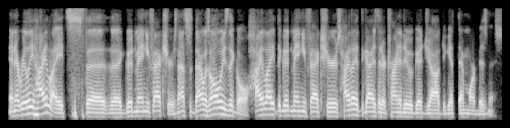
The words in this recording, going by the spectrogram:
and it really highlights the the good manufacturers. And that's that was always the goal: highlight the good manufacturers, highlight the guys that are trying to do a good job to get them more business.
